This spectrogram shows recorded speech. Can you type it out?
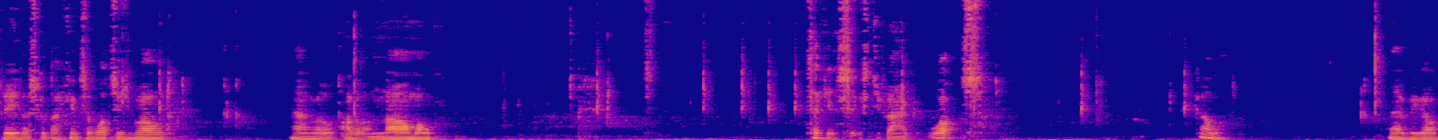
three, let's go back into wattage mode and we'll have it on normal. Take it 65 watts. Come on. There we go.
